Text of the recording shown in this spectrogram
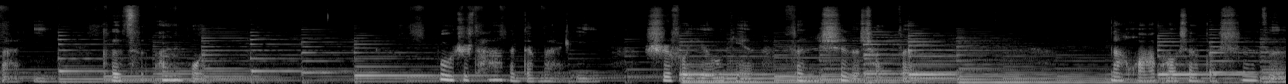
满意，各自安稳。不知他们的满意是否有点粉饰的成分？那滑袍上的虱子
